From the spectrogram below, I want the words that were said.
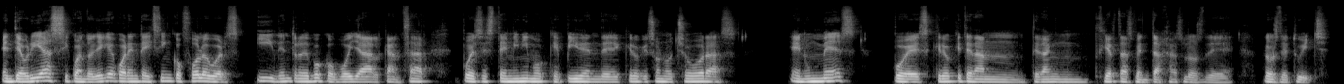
En teoría, si cuando llegue a 45 followers y dentro de poco voy a alcanzar pues este mínimo que piden de creo que son 8 horas en un mes, pues creo que te dan, te dan ciertas ventajas los de, los de Twitch.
